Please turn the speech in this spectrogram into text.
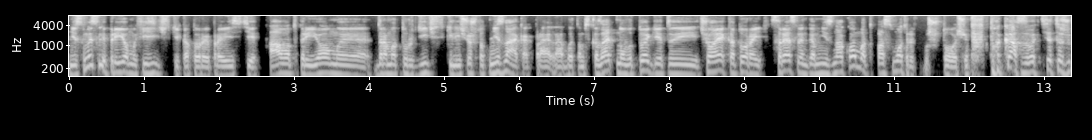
Не в смысле приемы физические, которые провести, а вот приемы драматургические или еще что-то. Не знаю, как правильно об этом сказать, но в итоге ты человек, который с рестлингом не знаком, это посмотрит, ну что вообще показывать, это же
